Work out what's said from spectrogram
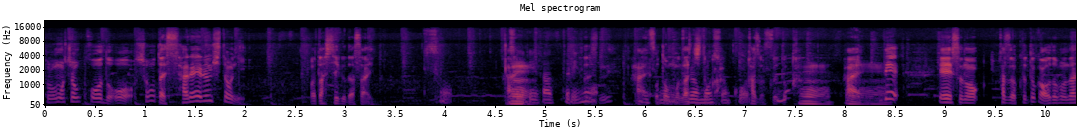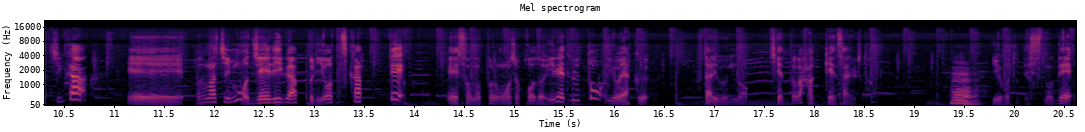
プロモーションコードを招待される人に渡してくださいと。そう。はい、アプリの、ね。はい、お友達とか家族とか、はい、で、えー、その家族とかお友達が、えー、お友達も J リーグアプリを使って、えー、そのプロモーションコードを入れるとようやく2人分のチケットが発見されると、うん、いうことですので、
